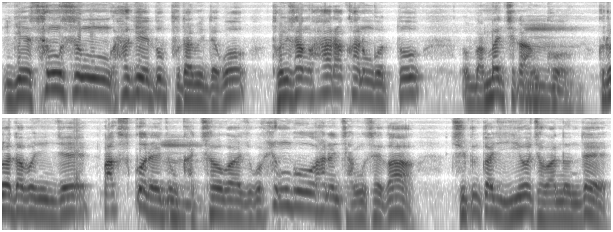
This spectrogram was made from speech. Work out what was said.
이게 상승하기에도 부담이 되고 더 이상 하락하는 것도 만만치가 않고 음. 그러다 보니 이제 박스권에 좀 갇혀가지고 횡보하는 장세가 지금까지 이어져 왔는데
